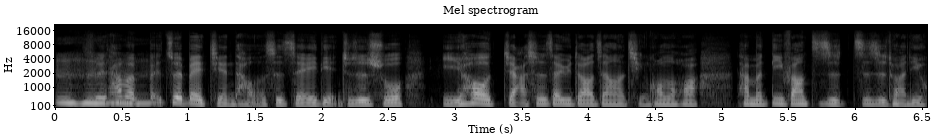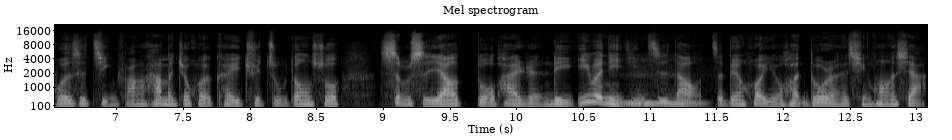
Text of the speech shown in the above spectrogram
嗯，所以他们被最被检讨的是这一点，就是说以后假设再遇到这样的情况的话，他们地方自治自治团体或者是警方，他们就会可以去主动说，是不是要多派人力？因为你已经知道这边会有很多人的情况下。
